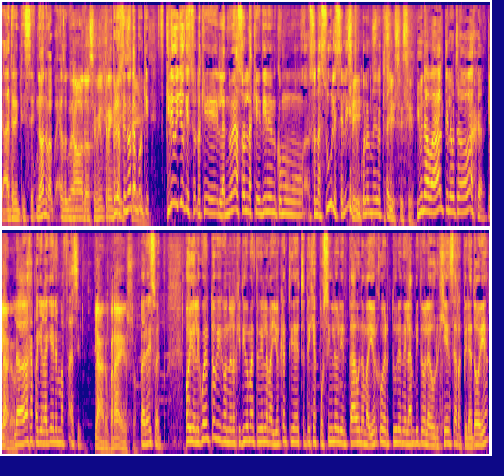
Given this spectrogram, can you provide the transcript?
Ah, 36. No, no me acuerdo. No, 12.036. Pero se nota porque creo yo que, son las que las nuevas son las que tienen como son azules, celeste, Sí. un color medio extraño. Sí, sí, sí. Y una va alta y la otra va baja. Claro. La, la baja es para que la quieren más fácil. Claro, para eso. Para eso es. Oiga, le cuento que con el objetivo de mantener la mayor cantidad de estrategias posible orientadas a una mayor cobertura en el ámbito de la urgencia respiratoria.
